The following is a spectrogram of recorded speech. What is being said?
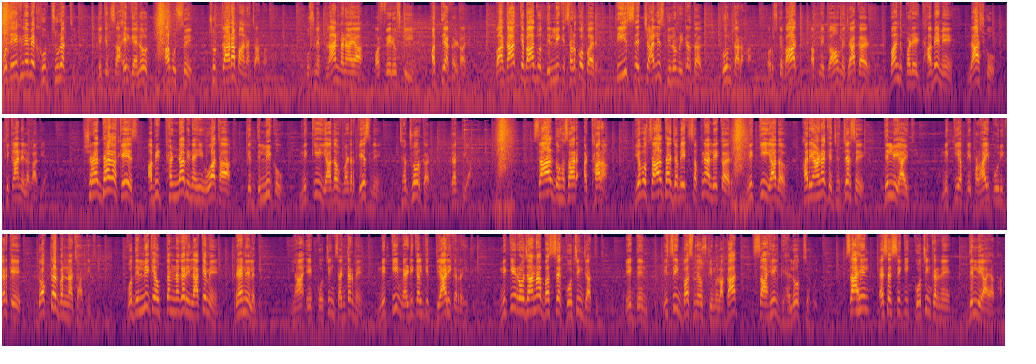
वो देखने में खूबसूरत थी, लेकिन साहिल गहलोत अब उससे छुटकारा पाना चाहता था। उसने प्लान बनाया और फिर उसकी हत्या कर डाली। वारदात के बाद वो दिल्ली की सड़कों पर 30 से 40 किलोमीटर तक घूमता रहा और उसके बाद अपने गाँव में जाकर बंद पड़े ढाबे में लाश को ठिकाने लगा दिया। श्रद्धा का केस अभी ठंडा भी नहीं हुआ था कि दिल्ली को निक्की यादव मर्डर केस ने झकझोर कर रख दिया। साल 2018 यह वो साल था जब एक सपना लेकर निक्की यादव हरियाणा के झज्जर से दिल्ली आई थी। निक्की अपनी पढ़ाई पूरी करके डॉक्टर बनना चाहती थी। वो दिल्ली के उत्तम नगर इलाके में रहने लगी। यहाँ एक कोचिंग सेंटर में निक्की मेडिकल की तैयारी कर रही थी। निक्की रोज़ाना बस से कोचिंग जाती थी। एक दिन इसी बस में उसकी मुलाकात साहिल गहलोत से हुई। साहिल एसएससी की कोचिंग करने दिल्ली आया था।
